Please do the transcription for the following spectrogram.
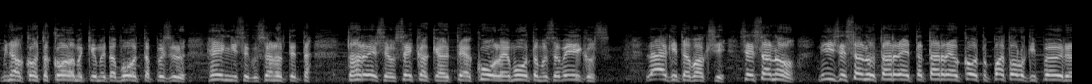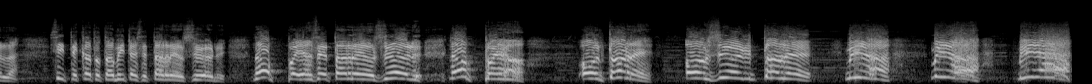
Minä olen kohta 30 vuotta pysynyt hengissä, kun sanotte, että Tarese on sekakäyttäjä ja kuolee muutamassa viikossa. Lääkintävaksi se sanoo, niin se sanoo Tare, että Tare on kohta patologi pöydällä. Sitten katsotaan, mitä se Tare on syönyt. Nappeja se Tare on syönyt! Nappeja! On Tare! On syönyt Tare! Minä! Minä! Minä!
